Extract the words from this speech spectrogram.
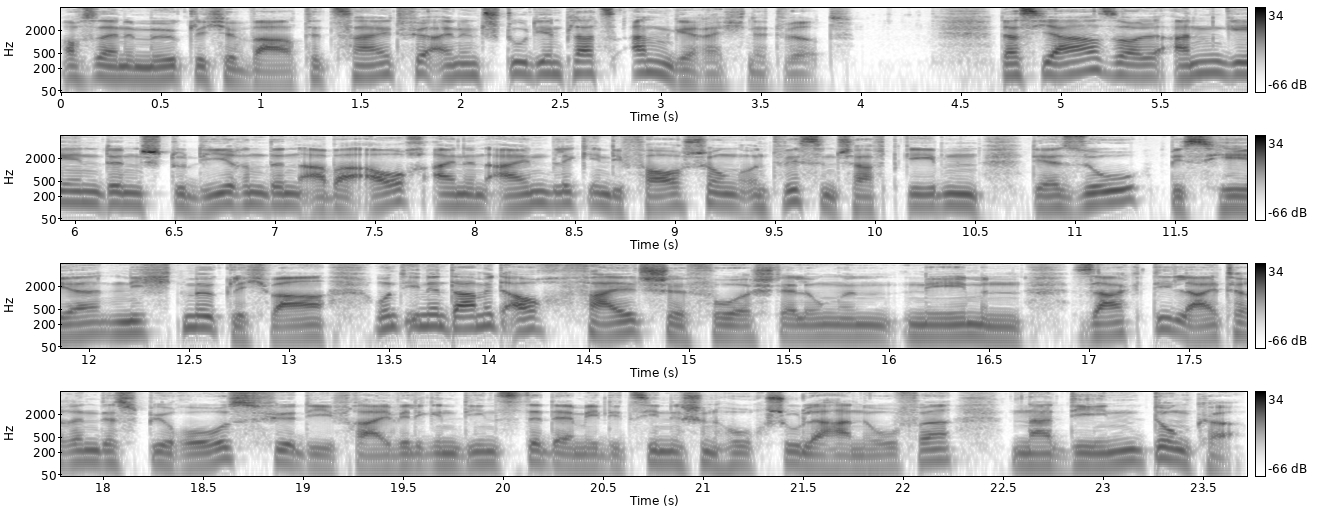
auf seine mögliche Wartezeit für einen Studienplatz angerechnet wird. Das Jahr soll angehenden Studierenden aber auch einen Einblick in die Forschung und Wissenschaft geben, der so bisher nicht möglich war, und ihnen damit auch falsche Vorstellungen nehmen, sagt die Leiterin des Büros für die Freiwilligendienste der Medizinischen Hochschule Hannover, Nadine Dunker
